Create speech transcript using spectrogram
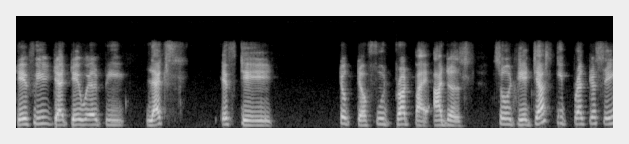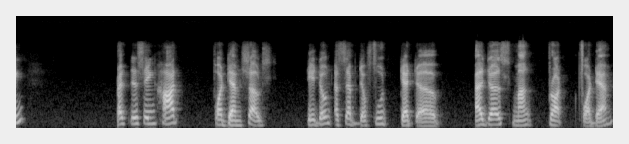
they feel that they will be lax if they took the food brought by others. So they just keep practicing, practicing hard for themselves. They don't accept the food that the elders monk brought for them.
